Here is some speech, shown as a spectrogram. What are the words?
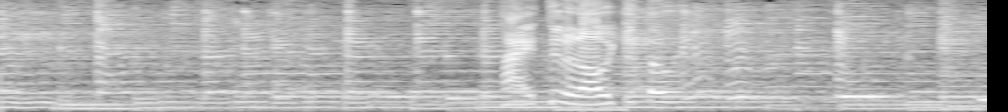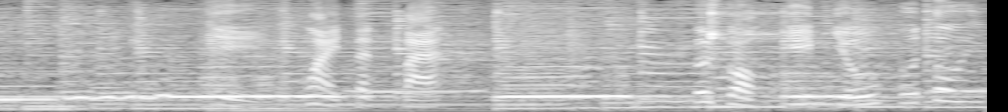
hãy thứ lỗi cho tôi. Vì ngoài tình bạn, tôi còn nhiệm vụ của tôi.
